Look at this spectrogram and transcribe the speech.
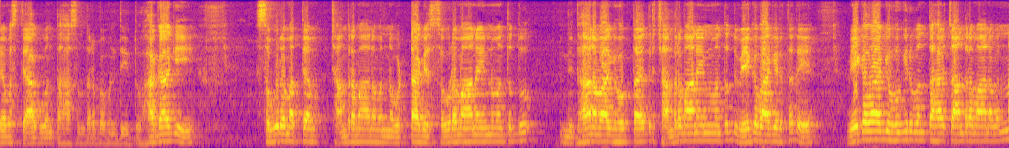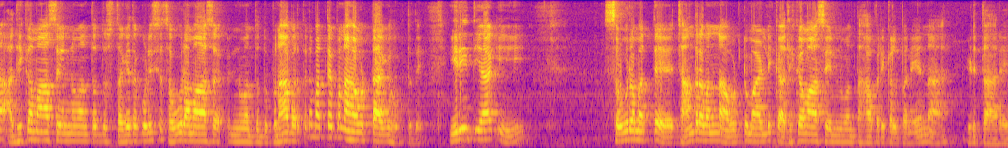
ವ್ಯವಸ್ಥೆ ಆಗುವಂತಹ ಸಂದರ್ಭ ಬಂದಿತ್ತು ಹಾಗಾಗಿ ಸೌರ ಮತ್ತು ಚಾಂದ್ರಮಾನವನ್ನು ಒಟ್ಟಾಗಿ ಸೌರಮಾನ ಎನ್ನುವಂಥದ್ದು ನಿಧಾನವಾಗಿ ಹೋಗ್ತಾ ಇದ್ದರೆ ಚಾಂದ್ರಮಾನ ಎನ್ನುವಂಥದ್ದು ವೇಗವಾಗಿರ್ತದೆ. ವೇಗವಾಗಿ ಹೋಗಿರುವಂತಹ ಚಾಂದ್ರಮಾನವನ್ನು ಅಧಿಕ ಮಾಸ ಎನ್ನುವಂಥದ್ದು ಸ್ಥಗಿತಗೊಳಿಸಿ ಸೌರ ಮಾಸ ಎನ್ನುವಂಥದ್ದು ಪುನಃ ಬರ್ತದೆ, ಮತ್ತೆ ಪುನಃ ಒಟ್ಟಾಗಿ ಹೋಗ್ತದೆ. ಈ ರೀತಿಯಾಗಿ ಸೌರ ಮತ್ತು ಚಾಂದ್ರವನ್ನು ಒಟ್ಟು ಮಾಡಲಿಕ್ಕೆ ಅಧಿಕ ಮಾಸ ಎನ್ನುವಂತಹ ಪರಿಕಲ್ಪನೆಯನ್ನು ಇಡ್ತಾರೆ.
